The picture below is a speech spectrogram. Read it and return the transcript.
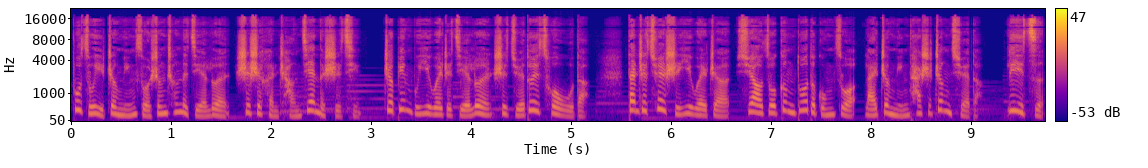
不足以证明所声称的结论，是是很常见的事情。这并不意味着结论是绝对错误的，但这确实意味着需要做更多的工作来证明它是正确的。例子：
